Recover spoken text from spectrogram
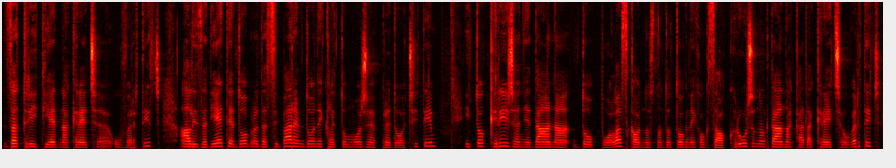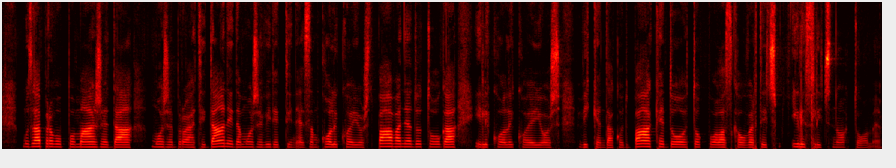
za tri tjedna kreće u vrtić, ali za dijete je dobro da si barem donekle to može predočiti i to križanje dana do polaska, odnosno do tog nekog zaokruženog dana kada kreće u vrtić, mu zapravo pomaže da može brojati dani, da može vidjeti ne znam koliko je još spavanja do toga ili koliko je još vikenda kod bake do tog polaska u vrtić ili slično tome.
